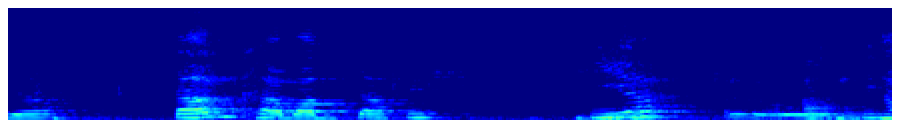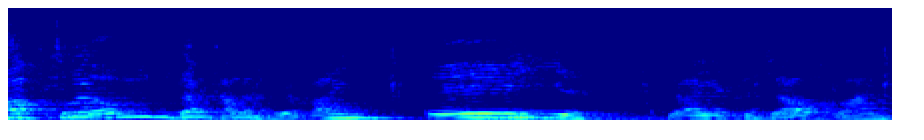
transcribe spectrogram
ja. Dann kann man, darf ich hier. Hallo. Auf den Knopf drücken, Knopf dann kann man hier rein. Ey, Ja, ihr könnt ja auch rein.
